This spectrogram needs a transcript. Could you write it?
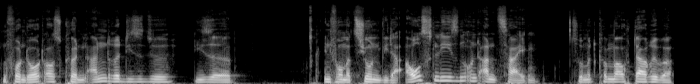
und von dort aus können andere diese, diese Informationen wieder auslesen und anzeigen. Somit können wir auch darüber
